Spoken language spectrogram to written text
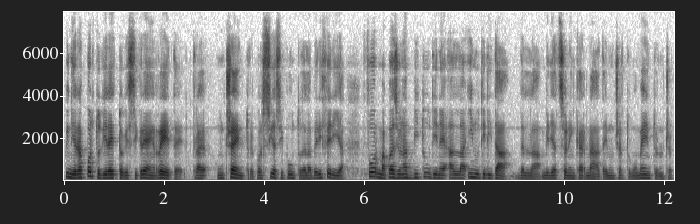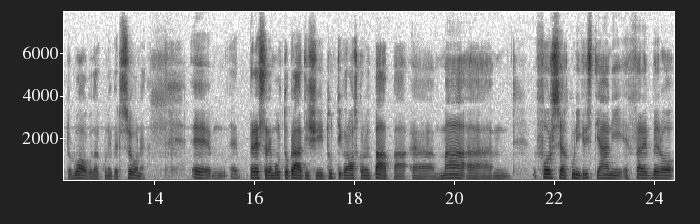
Quindi il rapporto diretto che si crea in rete tra un centro e qualsiasi punto della periferia forma quasi un'abitudine alla inutilità della mediazione incarnata in un certo momento, in un certo luogo, da alcune persone. Eh, per essere molto pratici, tutti conoscono il Papa, eh, ma eh, forse alcuni cristiani farebbero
